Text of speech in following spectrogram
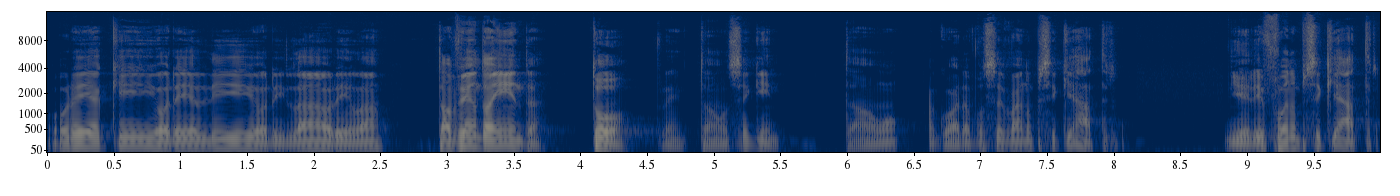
Orei aqui, orei ali, orei lá, orei lá. Está vendo ainda? Tô. Falei, então é o seguinte. Então agora você vai no psiquiatra. E ele foi no psiquiatra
